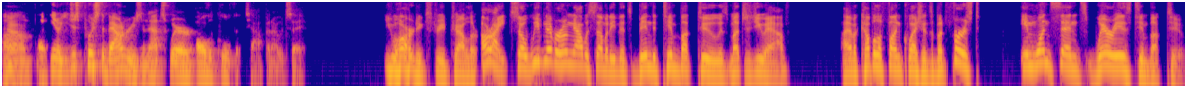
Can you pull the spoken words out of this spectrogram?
Yeah. Um, but you know, you just push the boundaries, and that's where all the cool things happen. I would say. You are an extreme traveler. All right, so we've never hung out with somebody that's been to Timbuktu as much as you have. I have a couple of fun questions, but first, in one sense, where is Timbuktu?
